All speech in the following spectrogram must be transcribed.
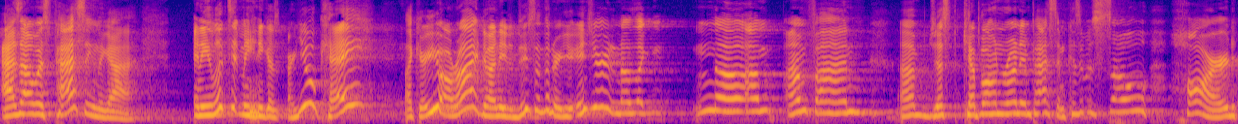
as I was passing the guy. And he looked at me and he goes, Are you okay? Like, are you all right? Do I need to do something? Are you injured? And I was like, No, I'm, I'm fine. I just kept on running past him because it was so hard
